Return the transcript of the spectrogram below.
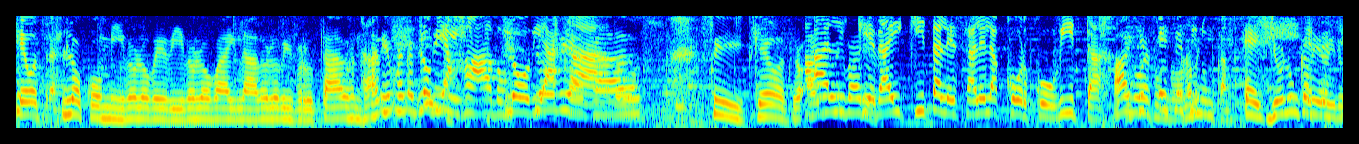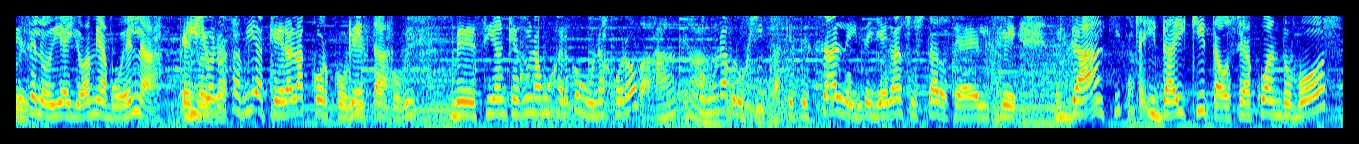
¿Qué otra? lo comido, lo bebido, lo bailado, lo disfrutado. Nadie me lo quita. Lo viajado. Lo viajado. Sí, ¿qué otro? Al que da y quita le sale la corcovita. Ay, no, Ese- eso ese no, sí no nunca. Ey, yo nunca había Ese oído sí eso. se lo oía yo a mi abuela. y yo no sabía que era la corcovita. ¿Qué es corcovita? Me decían que es una mujer con una joroba. Ah. Es como una brujita que te sale y te llega a asustar. O sea, el que da y quita. y da y quita. O sea, cuando vos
